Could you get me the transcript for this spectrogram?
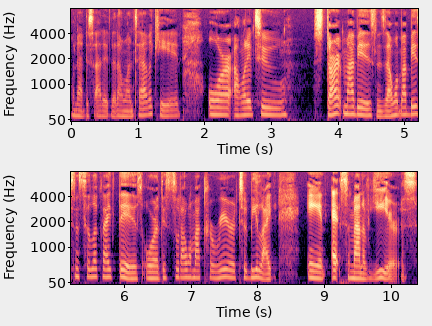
when I decided that I wanted to have a kid or I wanted to start my business. I want my business to look like this or this is what I want my career to be like in X amount of years.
